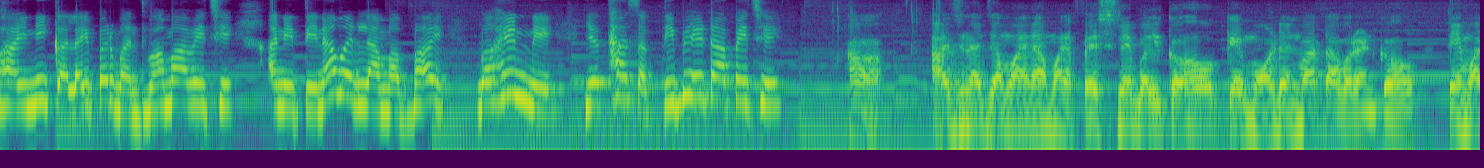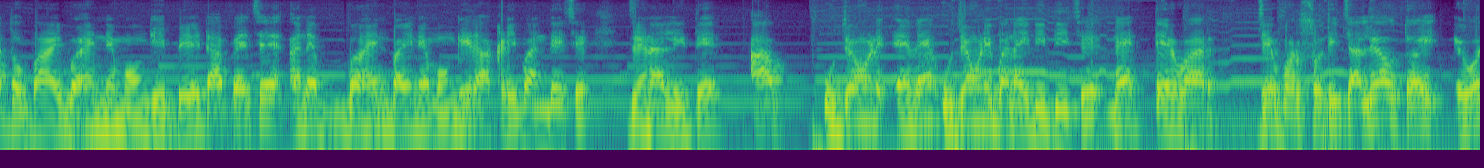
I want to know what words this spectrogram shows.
ભાઈની કલાઈ પર બાંધવામાં આવે છે અને તેના બદલામાં ભાઈ બહેનને યથાશક્તિ ભેટ આપે છે. હા આજના જમાનામાં ફેશનેબલ કહો કે મોડર્ન વાતાવરણ કહો તેમાં તો ભાઈ બહેનને મોંઘી ભેટ આપે છે અને બહેન ભાઈને મોંઘી રાખડી બાંધે છે જેના લીધે આ ઉજવણી એને ઉજવણી બનાવી દીધી છે ને તહેવાર જે વર્ષોથી ચાલ્યો આવતો હોય એવો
